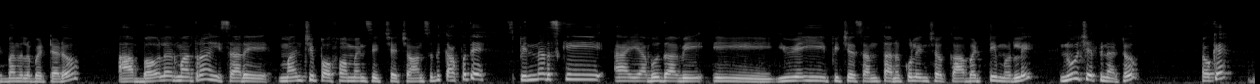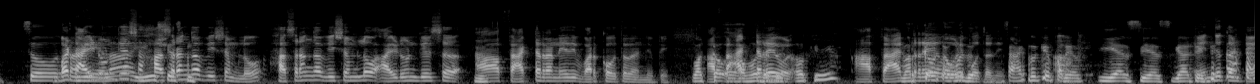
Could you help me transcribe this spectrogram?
ఇబ్బందులు పెట్టాడో ఆ బౌలర్ మాత్రం ఈసారి మంచి పర్ఫార్మెన్స్ ఇచ్చే ఛాన్స్ ఉంది. కాకపోతే స్పిన్నర్స్కి ఈ అబుదాబి ఈ యుఏఈ పిచ్చెస్ అంత అనుకూలించవు. కాబట్టి మురళి నువ్వు చెప్పినట్టు okay so but I don't guess Hasaranga విషయంలో హసరంగా విషయంలో ఐ డోంట్ గెస్ ఆ ఫ్యాక్టర్ అనేది వర్క్ అవుతుంది అని చెప్పి. ఆ ఫ్యాక్టరే ఆ ఫ్యాక్టరే ఓడిపోతుంది. ఎందుకంటే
